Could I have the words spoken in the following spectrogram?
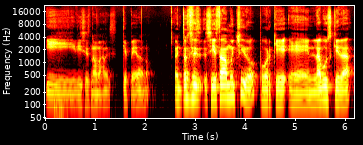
y dices, no mames, qué pedo, ¿no? Entonces sí estaba muy chido porque en la búsqueda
